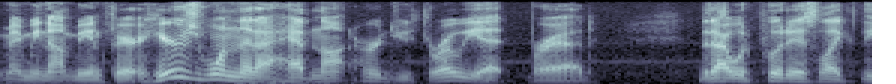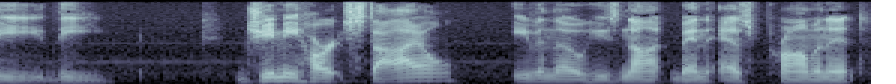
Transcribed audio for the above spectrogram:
maybe not being fair. Here's one that I have not heard you throw yet, Brad. That I would put as like the the Jimmy Hart style, even though he's not been as prominent.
